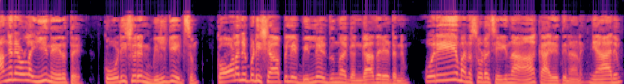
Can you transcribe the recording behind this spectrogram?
അങ്ങനെയുള്ള ഈ നേരത്തെ കോടീശ്വരൻ ബിൽഗേറ്റ്സും കോളനപ്പടി ഷാപ്പിലെ ബില്ല് എഴുതുന്ന ഗംഗാധരേട്ടനും ഒരേ മനസ്സോടെ ചെയ്യുന്ന ആ കാര്യത്തിനാണ് ഞാനും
